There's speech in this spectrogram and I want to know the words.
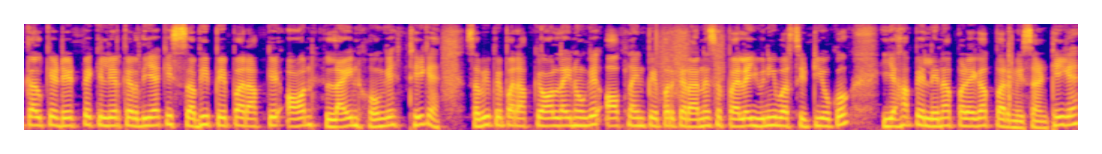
कल के डेट पर क्लियर कर दिया कि सभी पेपर आपके ऑनलाइन होंगे, ठीक है? सभी पेपर आपके ऑनलाइन होंगे। ऑफलाइन पेपर कराने से पहले यूनिवर्सिटियों को यहाँ पे लेना पड़ेगा परमिशन ठीक है?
